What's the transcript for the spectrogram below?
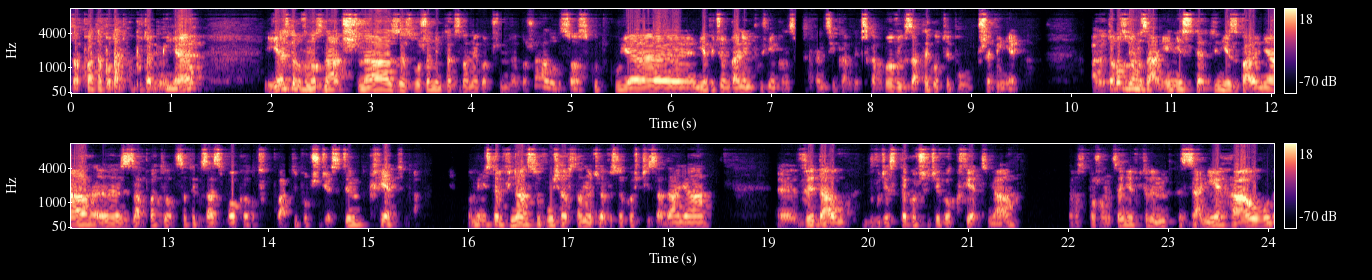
zapłata podatku po terminie, jest równoznaczna ze złożeniem tak zwanego czynnego żalu, co skutkuje niewyciąganiem później konsekwencji karnych skarbowych za tego typu przewinienia. Ale to rozwiązanie niestety nie zwalnia z e, zapłaty odsetek za zwłokę od wpłaty po 30 kwietnia. No, minister finansów musiał stanąć na wysokości zadania. E, wydał 23 kwietnia rozporządzenie, w którym zaniechał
